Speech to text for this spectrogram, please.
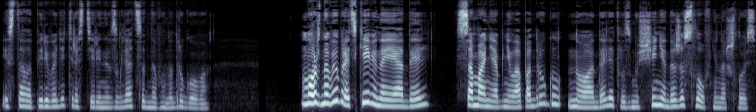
и стала переводить растерянный взгляд с одного на другого. «Можно выбрать Кевина и Адель», Сама не обняла подругу, но у Адель от возмущения даже слов не нашлось.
